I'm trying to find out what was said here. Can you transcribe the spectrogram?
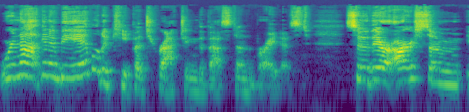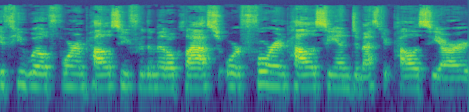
we're not going to be able to keep attracting the best and the brightest. So there are some, if you will, foreign policy for the middle class or foreign policy and domestic policy are,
